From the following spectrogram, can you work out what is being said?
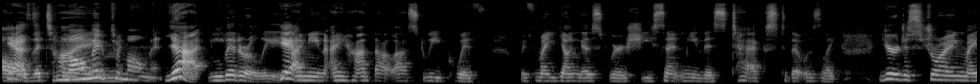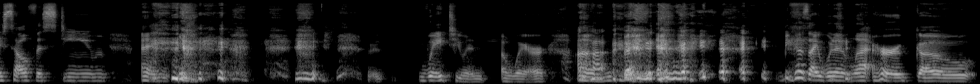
all yes. the time, Moment to moment. yeah, literally. Yeah. I mean, I had that last week with with my youngest where she sent me this text that was like, "You're destroying my self-esteem," and way too in- aware. Um, but because I wouldn't let her go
